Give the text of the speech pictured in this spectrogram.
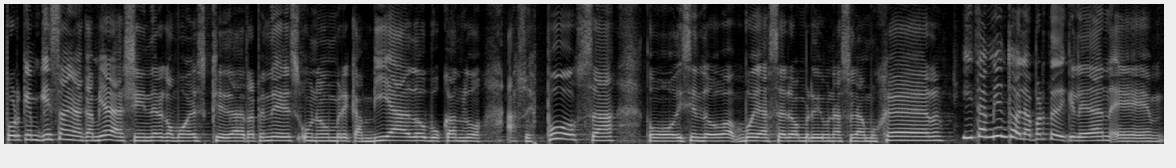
porque empiezan a cambiar a Schindler como es que de repente es un hombre cambiado, buscando a su esposa, como diciendo voy a ser hombre de una sola mujer. Y también toda la parte de que le dan eh,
